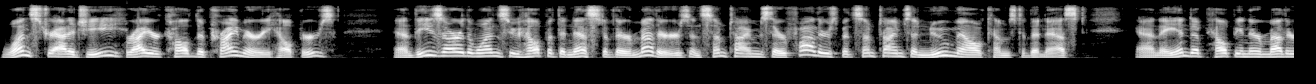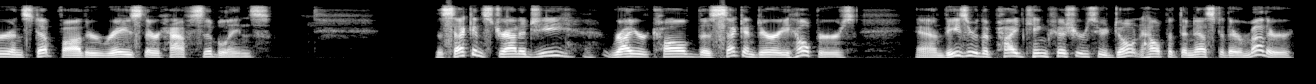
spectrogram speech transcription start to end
One strategy Reyer called the primary helpers, and these are the ones who help at the nest of their mothers and sometimes their fathers, but sometimes a new male comes to the nest and they end up helping their mother and stepfather raise their half siblings. The second strategy Reyer called the secondary helpers, and these are the pied kingfishers who don't help at the nest of their mother,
